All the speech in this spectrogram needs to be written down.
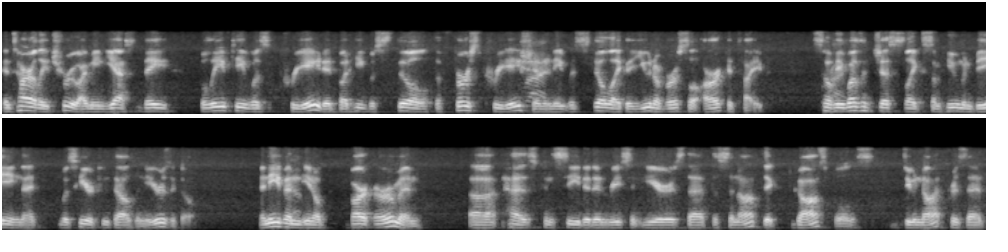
entirely true. I mean, yes, they believed he was created, but he was still the first creation, right. and he was still like a universal archetype. So right. he wasn't just like some human being that was here 2,000 years ago. And even you know, Bart Ehrman uh, has conceded in recent years that the synoptic gospels do not present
